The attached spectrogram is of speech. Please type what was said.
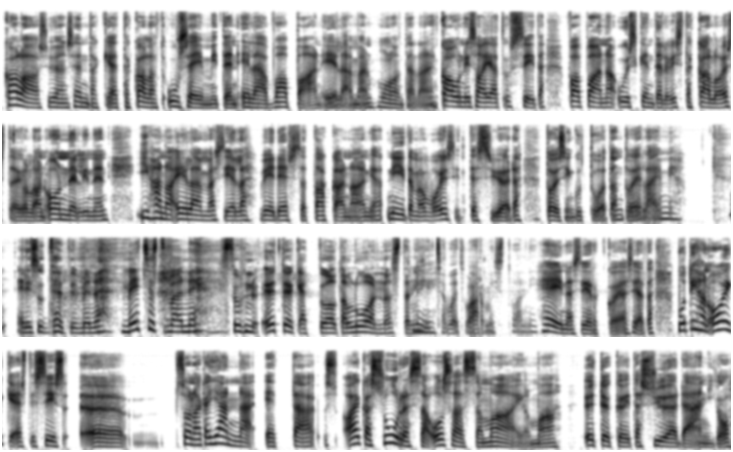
kalaa syön sen takia, että kalat useimmiten elää vapaan elämän. Mulla on tällainen kaunis ajatus siitä vapaana uiskentelevistä kaloista, joilla on onnellinen, ihana elämä siellä vedessä takanaan. Ja niitä mä voin sitten syödä toisin kuin tuotantoeläimiä. Eli sun täytyy mennä metsästämään ne sun ötökät tuolta luonnosta, niin, Niin. niin. sit sä voit varmistua niitä. heinäsirkkoja sieltä. Mutta ihan oikeasti siis ö, se on aika jännä, että aika suuressa osassa maailmaa ötököitä syödään jo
